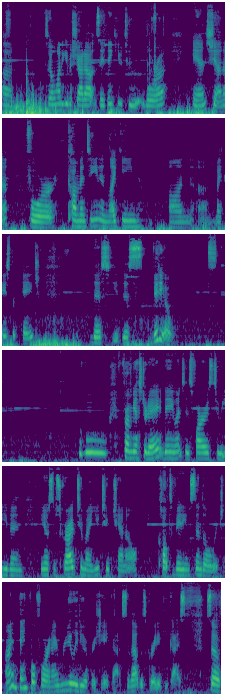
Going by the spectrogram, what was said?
um, so I want to give a shout out and say thank you to Laura and Shanna for commenting and liking on um, my Facebook page this this video from yesterday. They went as far as to even, you know, subscribe to my YouTube channel, Cultivating Cindel, which I'm thankful for, and I really do appreciate that. So that was great of you guys. So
